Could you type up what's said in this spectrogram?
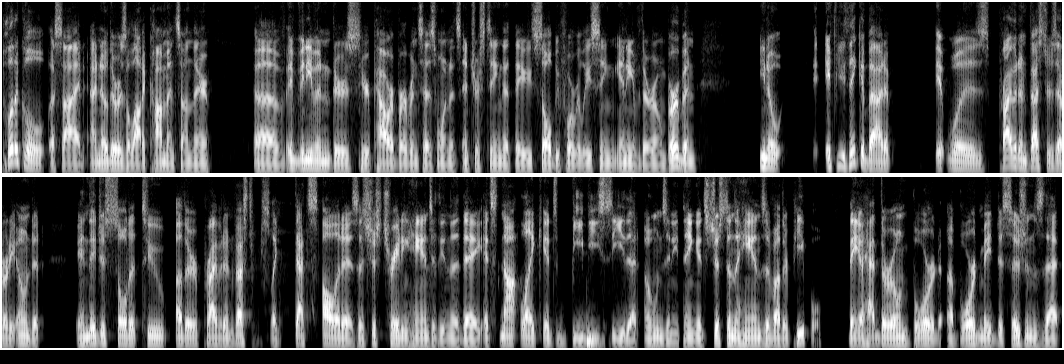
Political aside, I know there was a lot of comments on there. Of even even there's here Power Bourbon says one. It's interesting that they sold before releasing any of their own bourbon. You know, if you think about it, it was private investors that already owned it, and they just sold it to other private investors. Like that's all it is. It's just trading hands at the end of the day. It's not like it's BBC that owns anything. It's just in the hands of other people. They had their own board. A board made decisions that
